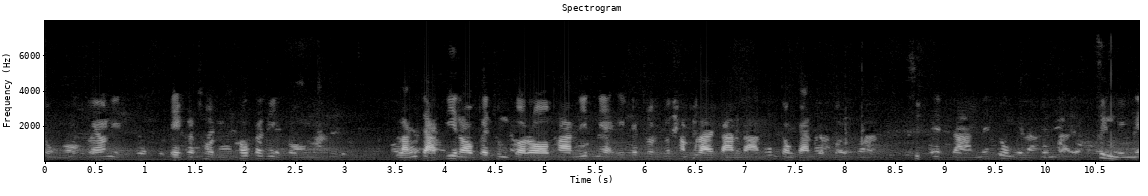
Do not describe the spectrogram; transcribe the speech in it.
ส่งออกแล้วเนี่ยเอกชนเขาก็เรียกร้องมาหลังจากที่เราไปชุมกรอพาณิชย์เนี่ยเอกชนก็ทำรายการด่านที่ต้องการจะเปิดมา 11 ด่านในช่วงเวลาซึ่งหนึ่งใน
